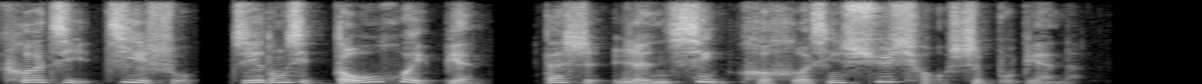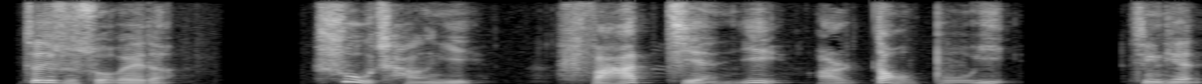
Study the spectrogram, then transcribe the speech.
科技、技术这些东西都会变，但是人性和核心需求是不变的。这就是所谓的“术长易，法简易而道不易”。今天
